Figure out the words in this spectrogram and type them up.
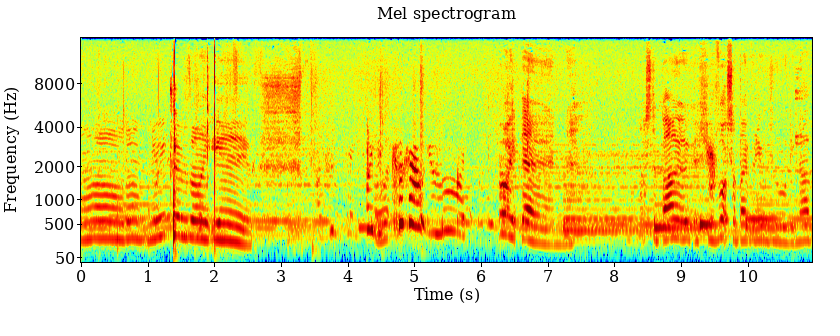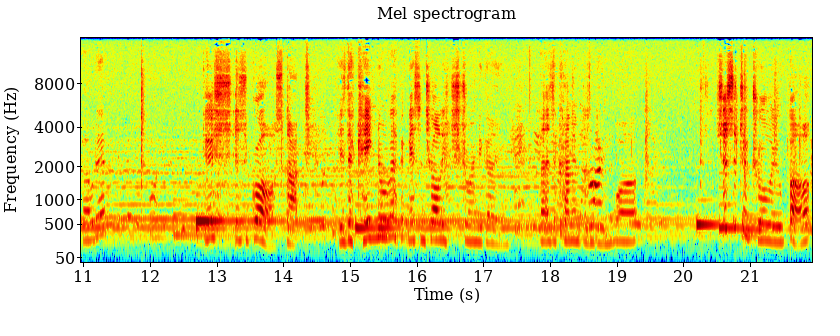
Oh, I don't need to invite you. Wait, you took out your mic. Right then. That's the boat. If you've watched our boat videos, you already know about it. This is the grass that is the kingdom of epicness and Charlie's destroying the game. That is a cannon, doesn't even work. It's just a tutorial, but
